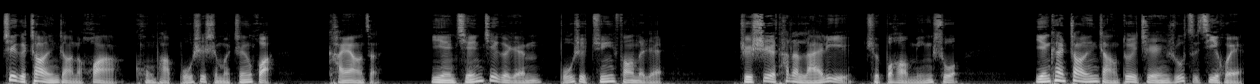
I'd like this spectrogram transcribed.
这个赵营长的话恐怕不是什么真话。看样子，眼前这个人不是军方的人，只是他的来历却不好明说。眼看赵营长对这人如此忌讳，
